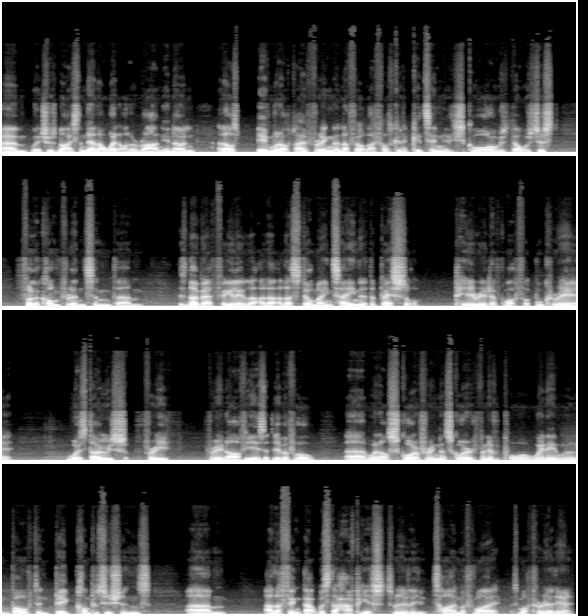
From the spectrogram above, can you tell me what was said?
um, which was nice. And then I went on a run, you know, and, and I was even when I was playing for England, I felt like I was going to continue to score. I was I was just full of confidence, and um, there's no better feeling. And I, and I still maintain that the best sort of period of my football career was those three three and a half years at Liverpool uh, when I was scoring for England, scoring for Liverpool, winning, we were involved in big competitions. Um, and I think that was the happiest really time of my of my career.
